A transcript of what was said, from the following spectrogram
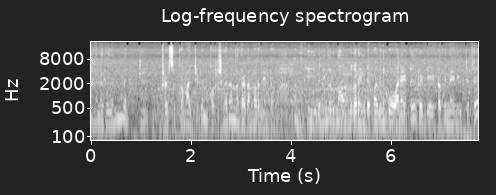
അങ്ങനെ റൂമിലെത്തി. ഡ്രസ്സൊക്കെ മാറ്റിയിട്ടൊന്ന് കുറച്ച് നേരം ഒന്ന് കിടന്നുറങ്ങിട്ടോ. നമുക്ക് ഈവനിങ് ഒരു നോമ്പ് തുറയുണ്ട് അപ്പോൾ അതിന് പോകാനായിട്ട് റെഡി ആയിട്ടോ. പിന്നെ എണീറ്റിട്ട്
